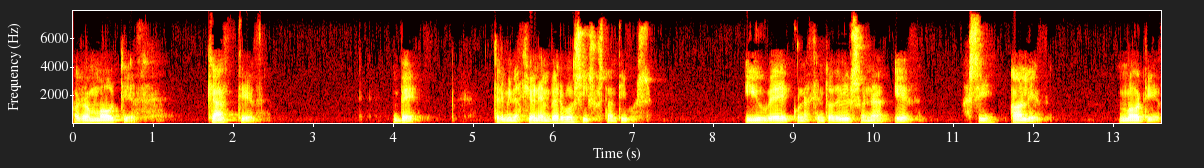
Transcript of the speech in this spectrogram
automotive, captive. B. Terminación en verbos y sustantivos. IV con acento débil suena id, así olive, motive.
